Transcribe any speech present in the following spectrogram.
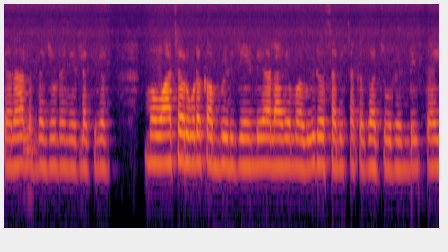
జనాలందరూ చూడండి ఎట్లా కిలో మా వాచ్ అవర్ కూడా కంప్లీట్ చేయండి. అలాగే మా వీడియోస్ అన్ని చక్కగా చూడండి. థ్యాంక్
